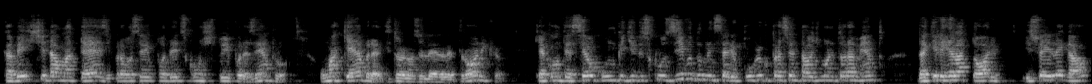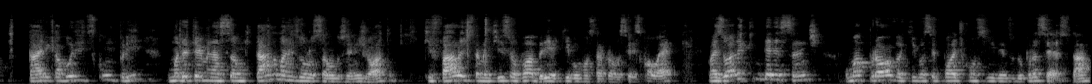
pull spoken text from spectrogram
Acabei de te dar uma tese para você poder desconstituir, por exemplo, uma quebra de tornozeleira eletrônica que aconteceu com um pedido exclusivo do Ministério Público para a central de monitoramento daquele relatório. Isso é ilegal, tá? Ele acabou de descumprir uma determinação que está numa resolução do CNJ, que fala justamente isso. Eu vou abrir aqui, vou mostrar para vocês qual é. Mas olha que interessante, uma prova que você pode conseguir dentro do processo, tá?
